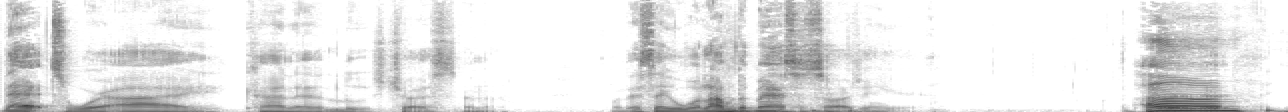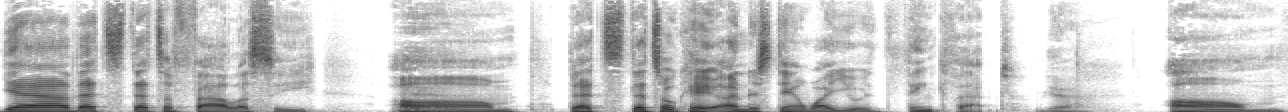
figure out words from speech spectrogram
that's where I kind of lose trust in them. When they say, "Well, I'm the master sergeant here," Um, yeah, that's that's a fallacy. Um, that's that's okay. I understand why you would think that. yeah, Um,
